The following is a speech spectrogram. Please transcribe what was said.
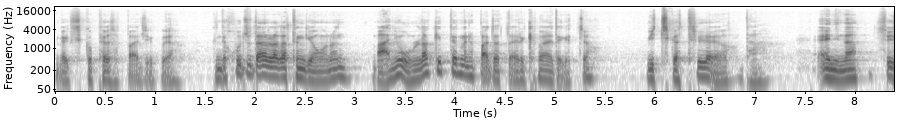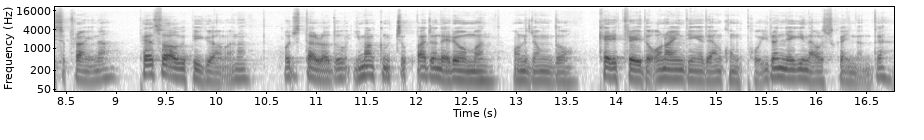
멕시코 페소 빠지고요. 근데 호주 달러 같은 경우는 많이 올랐기 때문에 빠졌다 이렇게 봐야 되겠죠. 위치가 틀려요 다. 엔이나 스위스 프랑이나 페소하고 비교하면은 호주 달러도 이만큼 쭉 빠져 내려오면 어느 정도 캐리 트레이드 언와인딩에 대한 공포 이런 얘기 나올 수가 있는데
